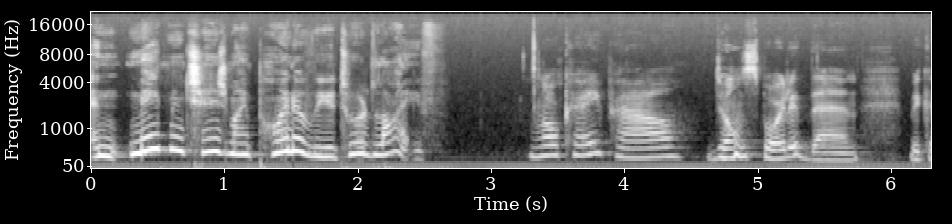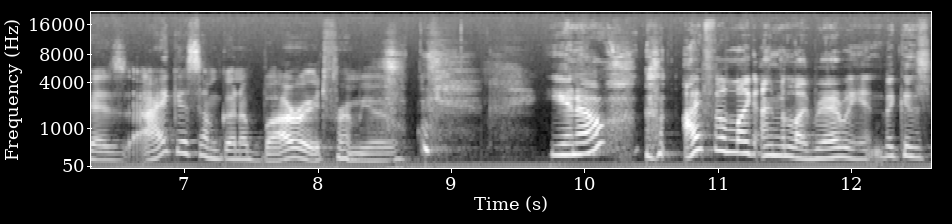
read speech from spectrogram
and made me change my point of view toward life. Okay, pal. Don't spoil it then, because I guess I'm gonna borrow it from you. You know, I feel like I'm a librarian because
